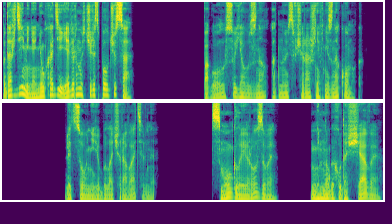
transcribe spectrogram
«Подожди меня, не уходи, я вернусь через полчаса». По голосу я узнал одну из вчерашних незнакомок. Лицо у нее было очаровательное, смуглая и розовая, немного худощавая,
